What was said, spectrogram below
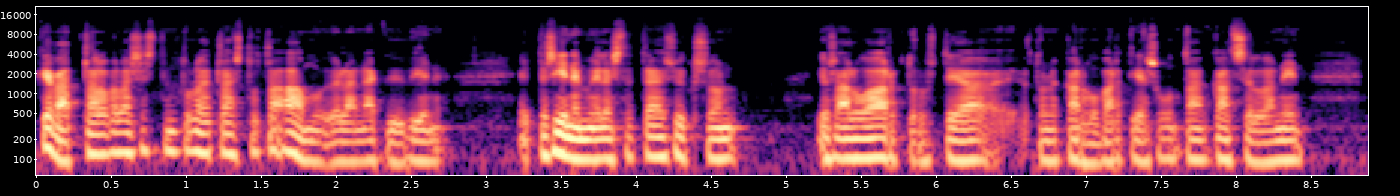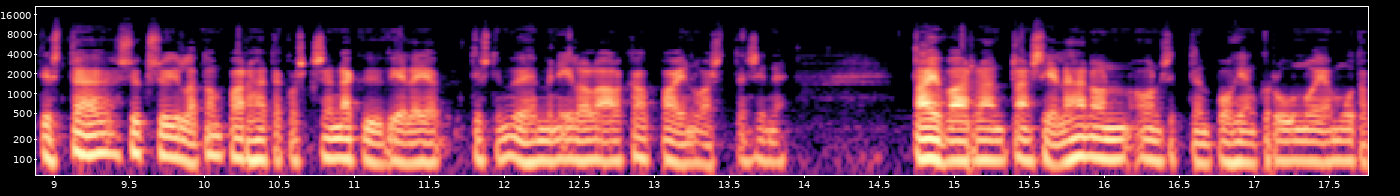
Kevät-talvella se sitten tulee taas tuota aamuyöllä näkyviin että siinä mielessä tämä syksy on, jos haluaa Arcturusta ja tuonne karhuvartijan suuntaan katsella, niin tietysti tämä syksyillat on parhaita, koska se näkyy vielä ja tietysti myöhemmin illalla alkaa painua sitten sinne taivaanrantaan. Siellähän on, on sitten pohjan kruunu ja muuta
